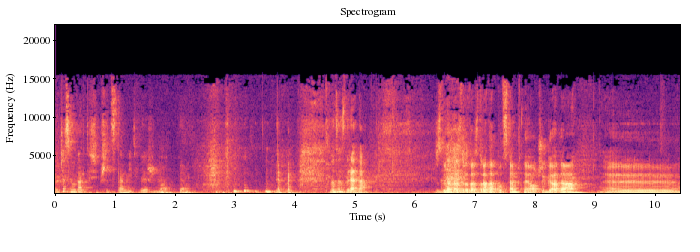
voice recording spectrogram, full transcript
No czasem warto się przedstawić, wiesz? No wiem. Dobra. No to zdrada. Zdrada, zdrada, zdrada, podstępne oczy gada. Yy,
